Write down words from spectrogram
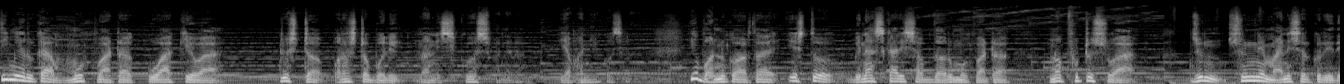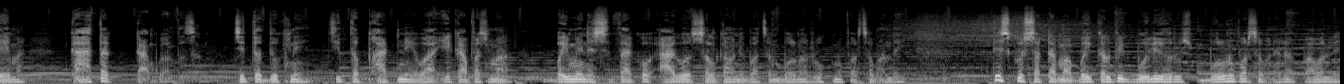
तिमीहरूका मुखबाट कुवा केवा दुष्ट भ्रष्ट बोली ननिस्कोस् भनेर यहाँ भनिएको छ। यो भन्नुको अर्थ यस्तो विनाशकारी शब्दहरू मुखबाट नफुटोस् वा जुन सुन्ने मानिसहरूको हृदयमा घातक काम गर्दछन्। चित्त दुख्ने चित्त फाट्ने वा एक आपसमा वैमनस्यताको आगो सल्काउने वचन बोल्न रोक्नुपर्छ भन्दै त्यसको सट्टामा वैकल्पिक बोलीहरू बोल्नुपर्छ भनेर पावलले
